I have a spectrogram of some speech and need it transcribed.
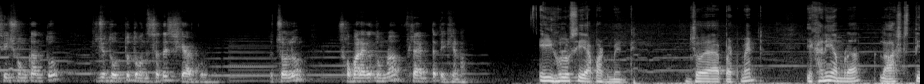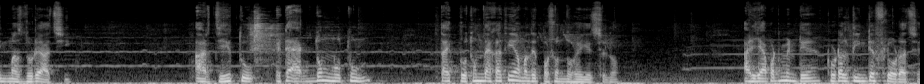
সেই সংক্রান্ত কিছু তথ্য তোমাদের সাথে শেয়ার করব। তো চলো, সবার আগে তোমরা ফ্ল্যাটটা দেখে নাও। এই হলো সেই অ্যাপার্টমেন্ট জয়া অ্যাপার্টমেন্ট এখানেই আমরা লাস্ট তিন মাস ধরে আছি। আর যেহেতু এটা একদম নতুন, তাই প্রথম দেখাতেই আমাদের পছন্দ হয়ে গেছিল। আর এই অ্যাপার্টমেন্টে টোটাল তিনটে ফ্লোর আছে।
